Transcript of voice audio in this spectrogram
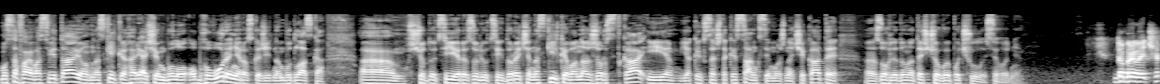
Мустафа, я вас вітаю. Наскільки гарячим було обговорення? Розкажіть нам, будь ласка, е, щодо цієї резолюції. До речі, наскільки вона жорстка і яких все ж таки санкцій можна чекати е, з огляду на те, що ви почули сьогодні? Добрий вечір.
